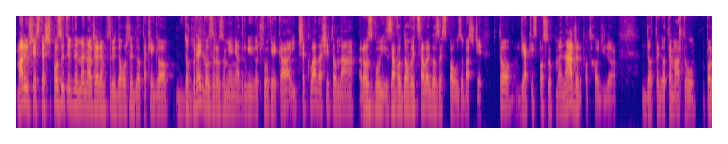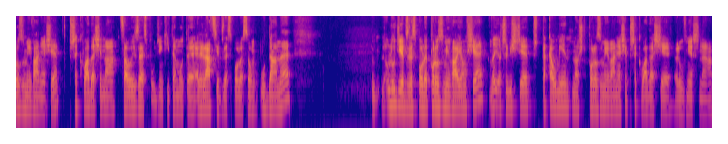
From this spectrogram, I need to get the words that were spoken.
Mariusz jest też pozytywnym menadżerem, który dąży do takiego dobrego zrozumienia drugiego człowieka i przekłada się to na rozwój zawodowy całego zespołu. Zobaczcie, to w jaki sposób menadżer podchodzi do, do tego tematu porozumiewania się, przekłada się na cały zespół. Dzięki temu te relacje w zespole są udane. Ludzie w zespole porozumiewają się, no i oczywiście taka umiejętność porozumiewania się przekłada się również na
